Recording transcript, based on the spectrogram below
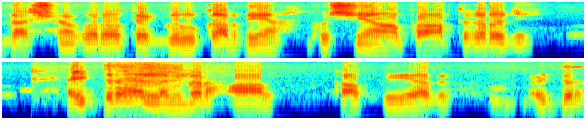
ਦਰਸ਼ਨ ਕਰੋ ਤੇ ਗੁਰੂ ਘਰ ਦੀਆਂ ਖੁਸ਼ੀਆਂ ਪ੍ਰਾਪਤ ਕਰੋ ਜੀ। ਇੱਧਰ ਹੈ ਲੰਗਰ ਹਾਲ, ਕਾਫੀ ਆ ਦੇਖੋ ਇੱਧਰ।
